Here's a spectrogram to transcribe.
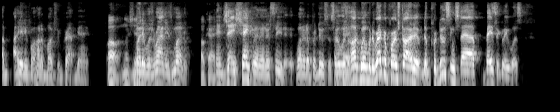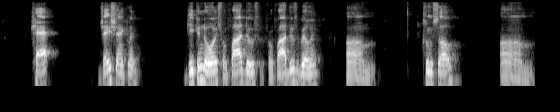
I, I hit him for a hundred bucks in crap game, oh no shit. but it was Ronnie's money." okay. and Jay Shanklin interceded, one of the producers. So it was on, when the record first started, the producing staff basically was Cat, Jay Shanklin, Geek and Noise from Fly Deuce, from Fly Deuce Billing, um, Clouseau, um,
